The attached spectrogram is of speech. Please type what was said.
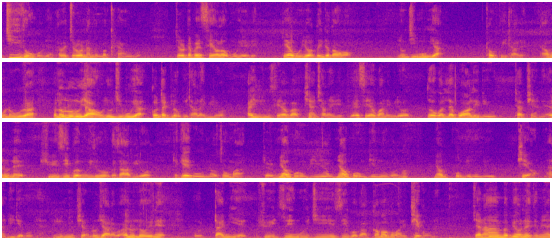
အကြီးဆုံးပေါ့ဗျာဒါပေမဲ့ကျွန်တော်နာမည်မခံဘူးပေါ့ကျွန်တော်တစ်ပတ်10လောက်မွေးရတယ်တယောက်ကိုရော့သိန်း1000လောက်ယုံကြည်မှုရ ထုတ်ပေးထားတယ်ဒါမှမဟုတ်ဘူးလားအလုပ်လုပ်လို့ရအောင်ယုံကြည်မှုရ contact လုပ်ပေးထားလိုက်ပြီးတော့အဲ့လူ10ယောက်ကဖြန့်ချလိုက်တယ်အဲ့10ယောက်ကနေပြီးတော့တော့ကလက်ပွားလေးတွေကိုထပ်ဖြန့်တယ်အဲ့လိုနဲ့ရွှေစည်းကွက်ငွေစည်းကွက်ကစားပြီးတော့တကယ့်ကိုနောက်ဆုံးမှကျွန်တော်မြောက်ပုံပြင်မြောက်ပုံပြင်လို့ပေါ့နော်မြောက်ပုံပြင်လိုမျိုးဖြစ်အောင်ဖန်တီးတယ်ပေါ့ဗျာဒီလိုမျိုးဖြစ်အောင်လုပ်ကြတာပေါ့အဲ့လိုလုပ်ရင်းနဲ့ဟိုတိုင်းပြည်ရဲ့ရွှေစည်းငွေကြီးစည်းကွက်ကကမောက်ကမာတွေဖြစ်ကုန်တယ်ကျွန်တော်မပြောနဲ့ခင်ဗျာ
